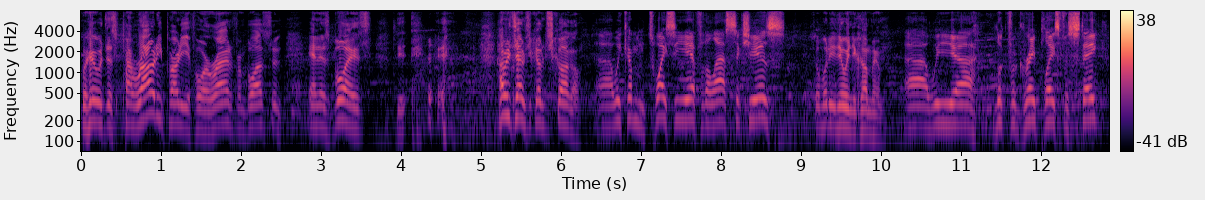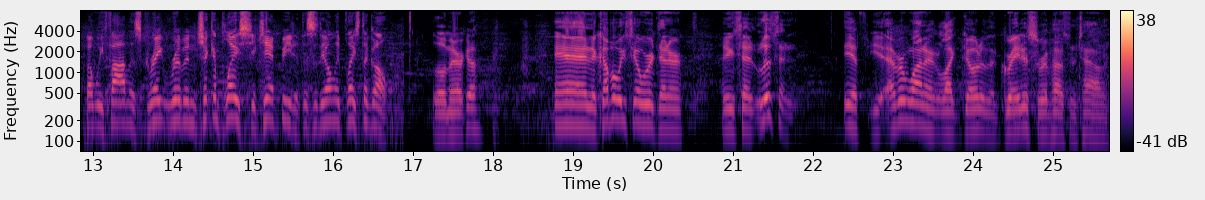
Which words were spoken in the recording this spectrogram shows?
We're here with this rowdy party for Ryan from Boston and his boys. How many times you come to Chicago? Uh, we come twice a year for the last six years. So what do you do when you come here? Uh, we uh, look for a great place for steak, but we found this great ribbon chicken place. You can't beat it. This is the only place to go. Hello, America. And a couple weeks ago we were at dinner, and he said, "Listen, if you ever want to like go to the greatest rib house in town,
